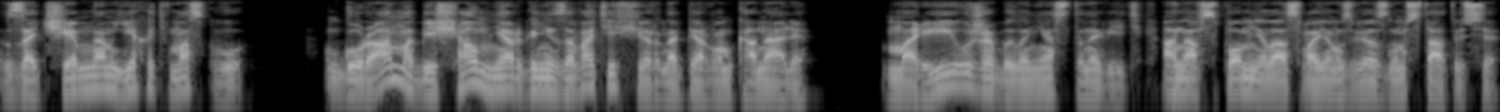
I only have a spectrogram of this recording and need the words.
Зачем нам ехать в Москву? Гурам обещал мне организовать эфир на Первом канале. Марии уже было не остановить. Она вспомнила о своем звездном статусе.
